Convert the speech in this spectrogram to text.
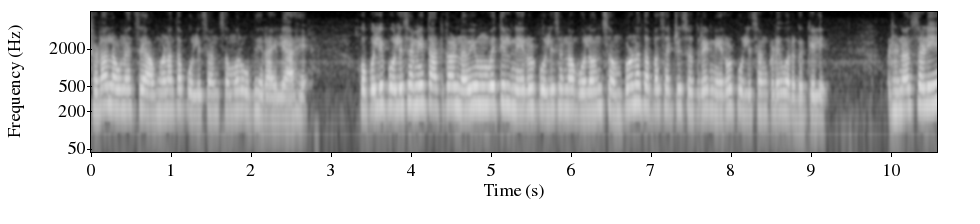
छडा लावण्याचे आव्हान आता पोलिसांसमोर उभे राहिले आहे. खोपोली पोलिसांनी तात्काळ नवी मुंबईतील नेरूळ पोलिसांना बोलावून संपूर्ण तपासाची सूत्रे नेरूळ पोलिसांकडे वर्ग केली. घटनास्थळी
